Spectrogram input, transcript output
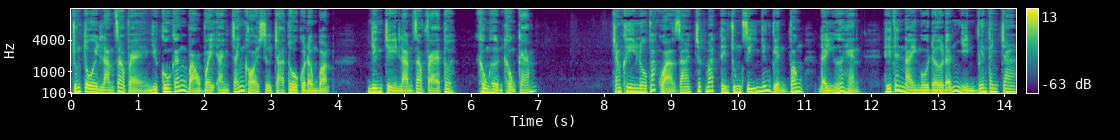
Chúng tôi làm ra vẻ như cố gắng bảo vệ anh tránh khỏi sự trả thù của đồng bọn. Nhưng chỉ làm ra vẻ thôi, Không hơn không kém. Trong khi lô phát quả ra trước mắt tên trung sĩ những viển vong đầy hứa hẹn, Thì tên này ngồi đờ đẫn nhìn viên thanh tra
